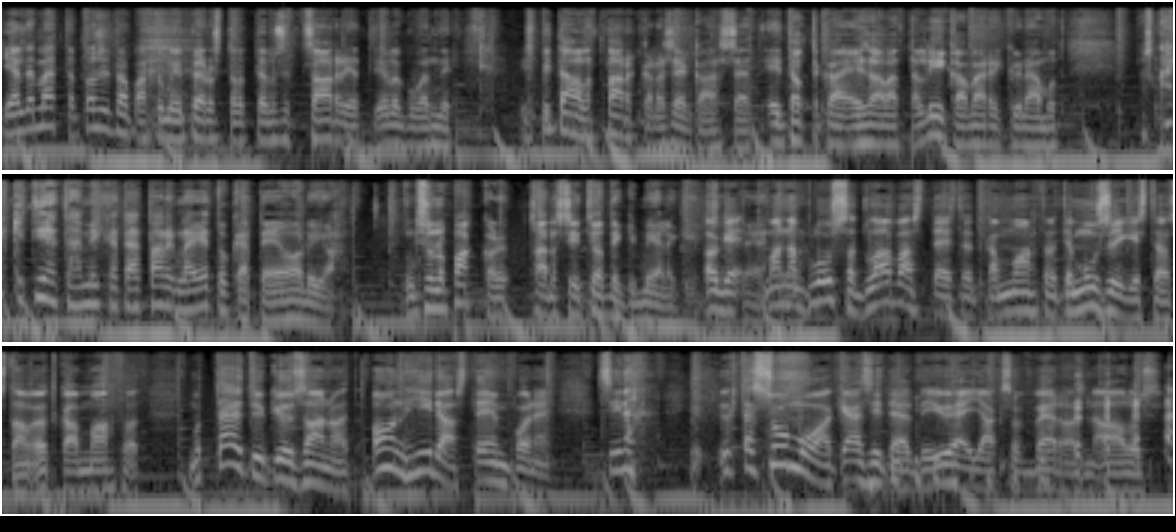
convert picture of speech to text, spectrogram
Kieltämättä tosi tapahtumiin perustavat tämmöiset sarjat ja elokuvat, niin niissä pitää olla tarkkana sen kanssa. Että ei totta kai ei saa laittaa liikaa värikynää, mutta jos kaikki tietää, mikä tämä tarina etukäteen on jo, niin sun on pakko saada siitä jotenkin mielenkiintoista. Okei, tehtyä. mä annan plussat lavasteista, jotka on mahtavat, ja musiikista, jotka on mahtavat. Mutta täytyy kyllä sanoa, että on hidas temponen. Siinä yhtä sumua käsiteltiin yhden jakson verran siinä alussa.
